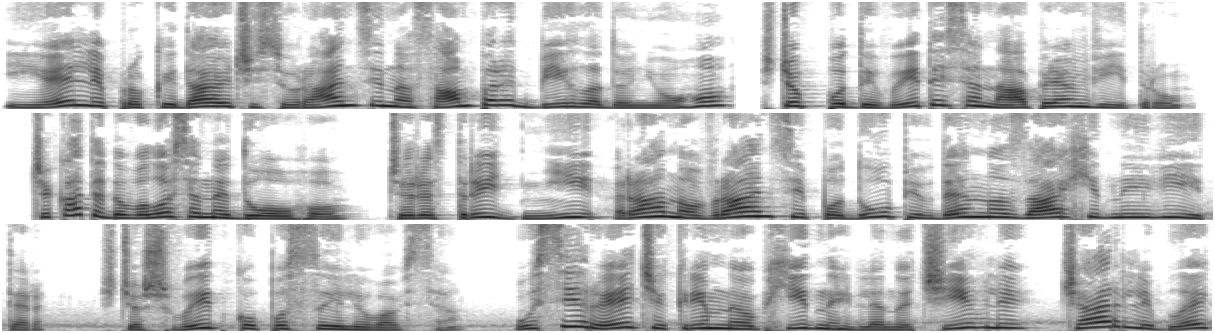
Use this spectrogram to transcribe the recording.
і Еллі, прокидаючись уранці, насамперед бігла до нього, щоб подивитися напрям вітру. Чекати довелося недовго. Через три дні рано вранці подув південно-західний вітер, що швидко посилювався. Усі речі, крім необхідних для ночівлі, Чарлі, Блек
